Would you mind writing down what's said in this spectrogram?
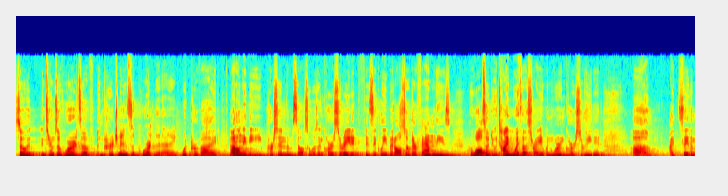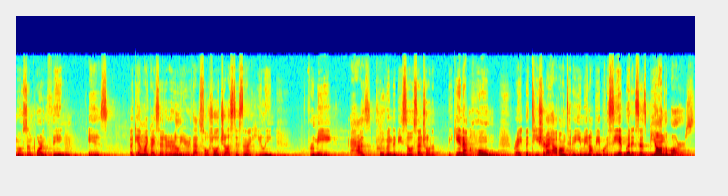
So in terms of words of encouragement and support that I would provide, not only the person themselves who was incarcerated physically, but also their families who also do time with us, right, when we're incarcerated. Um, I'd say the most important thing is, again, like I said earlier, that social justice and that healing, for me, has proven to be so essential to begin at home, right? The t-shirt I have on today, you may not be able to see it, but it says Beyond the Bars.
